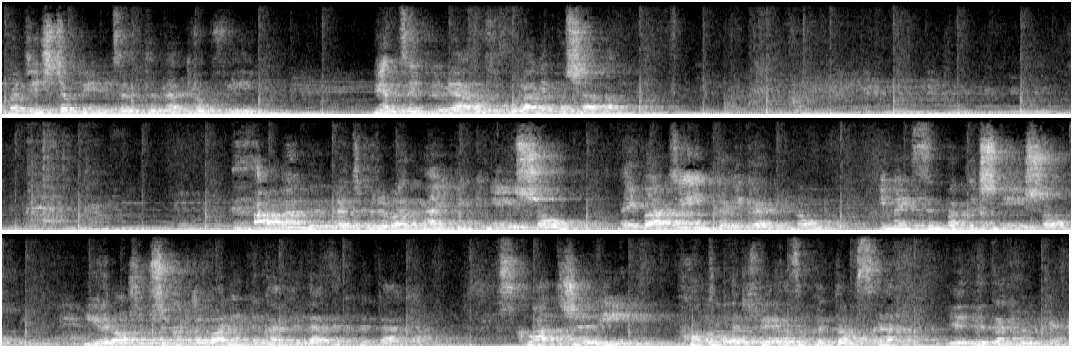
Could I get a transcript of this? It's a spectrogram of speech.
25 cm i więcej wymiarów kula nie posiada. Aby wybrać bryłę najpiękniejszą, najbardziej inteligentną i najsympatyczniejszą, jurorzy przygotowali do kandydatek pytania. W skład jury wchodzą Elżbieta Zapędowska i Edyta Górniak.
